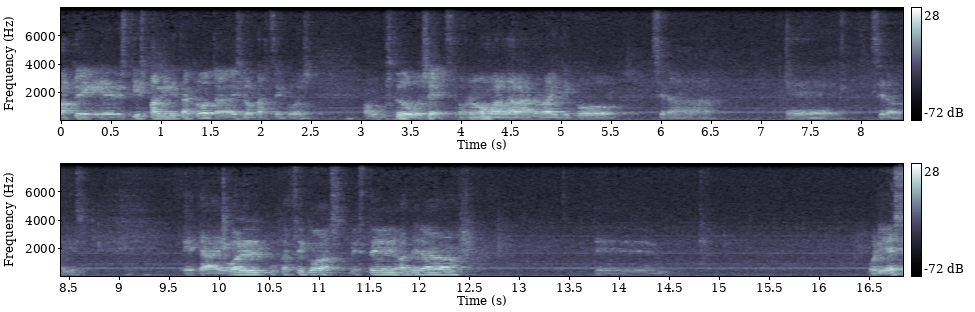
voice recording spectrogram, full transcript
bate besti espagiletako eta ez lokartzeko, ez? Ba, uste dugu ez ez, horrego mardala noraiteko zera, e, zera hori, ez? Eta igual bukatzeko, beste galdera e, hori ez,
